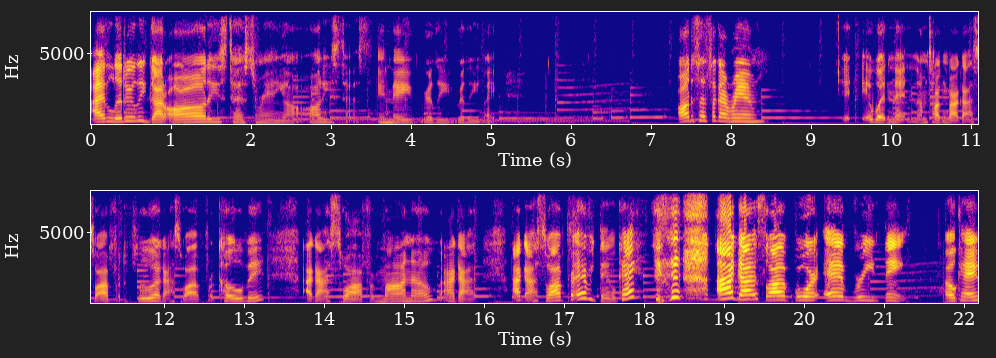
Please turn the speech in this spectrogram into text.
i literally got all these tests ran y'all all these tests and they really really like all the tests i got ran it, it wasn't nothing. I'm talking about I got swabbed for the flu, I got swabbed for COVID, I got swabbed for mono, I got I got swabbed for everything, okay? I got swabbed for everything. Okay?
